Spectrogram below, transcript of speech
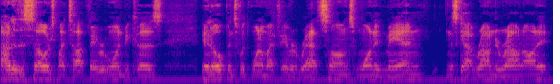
Out of the Cellar is my top favorite one because it opens with one of my favorite Ratt songs, "Wanted Man." It's got "Round and Round" on it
